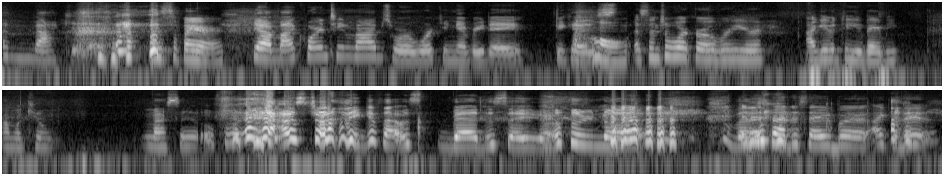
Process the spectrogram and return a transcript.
Immaculate. I swear. yeah, my quarantine vibes were working every day because Oh, essential worker over here. I give it to you, baby. I'm gonna kill myself. I was trying to think if that was bad to say or not. it is bad to say, but I get it.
